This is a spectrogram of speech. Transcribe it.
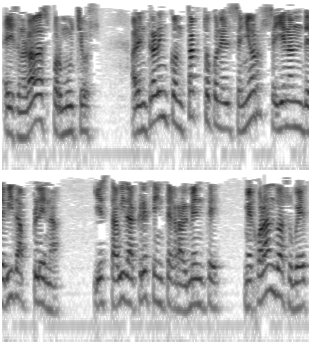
e ignoradas por muchos, al entrar en contacto con el Señor se llenan de vida plena, y esta vida crece integralmente, mejorando a su vez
